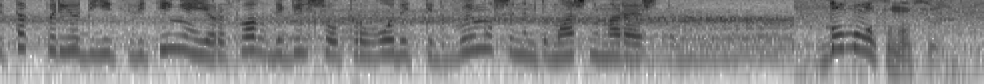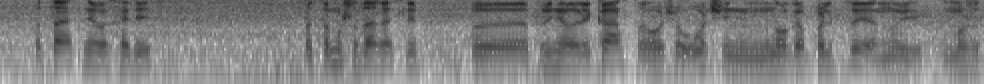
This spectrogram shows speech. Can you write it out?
Відтак період її цвітіння Ярослав здебільшого проводить під вимушеним домашнім арештом. Дома в основном сижу, пытаюсь не выходить. Потому что даже если э, принял лекарство, очень, очень много пыльцы, ну, и может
